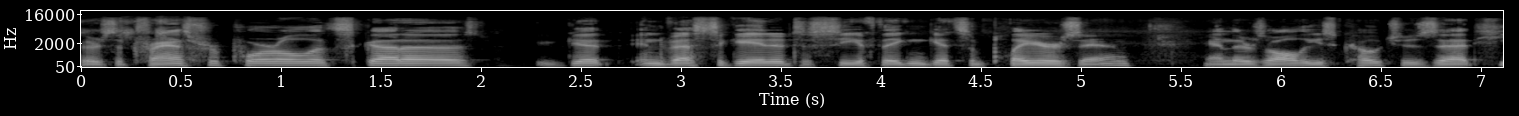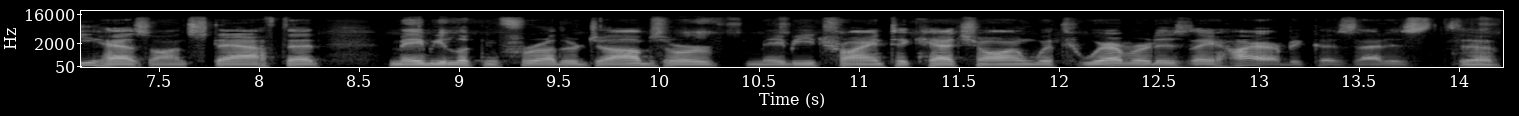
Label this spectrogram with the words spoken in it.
There's a transfer portal that's got to get investigated to see if they can get some players in. And there's all these coaches that he has on staff that may be looking for other jobs or maybe trying to catch on with whoever it is they hire because that is the,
